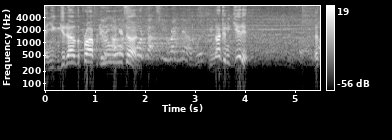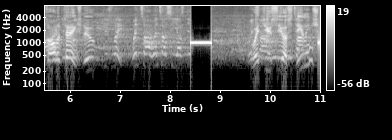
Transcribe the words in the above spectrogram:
And you can get out of the property room when you're done. You're not gonna get it. That's All all right, it takes, wait. dude. Just wait. Wait till I, wait till I see y'all steal. Wait till you see us stealing sh-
